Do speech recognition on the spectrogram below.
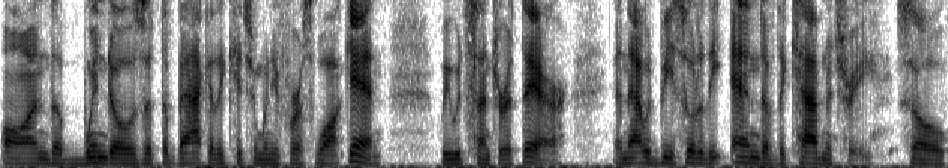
on the windows at the back of the kitchen when you first walk in. We would center it there. And that would be sort of the end of the cabinetry. So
